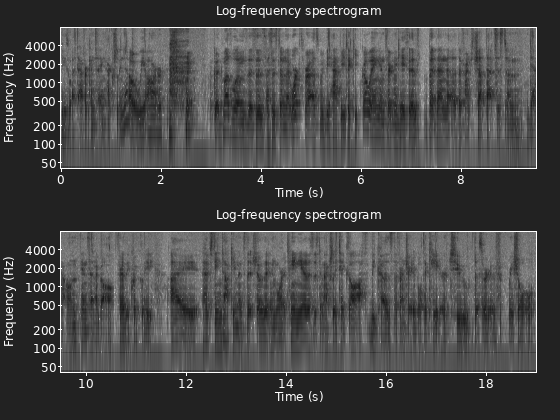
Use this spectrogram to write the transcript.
these West Africans saying, actually, no, we are. good Muslims. This is a system that works for us. We'd be happy to keep going in certain cases. But then the, the French shut that system down in Senegal fairly quickly. I have seen documents that show that in Mauritania the system actually takes off because the French are able to cater to the sort of racial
